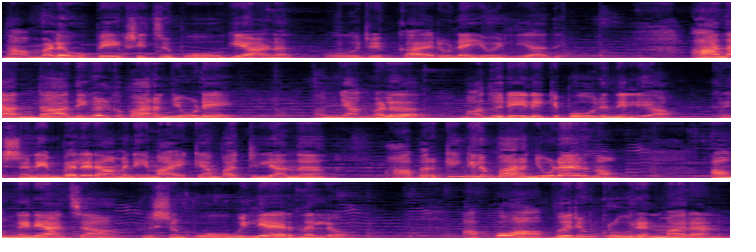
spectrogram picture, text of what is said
നമ്മളെ ഉപേക്ഷിച്ചു പോവുകയാണ് ഒരു കരുണയോ ഇല്ലാതെ. ആ നന്ദാദികൾക്ക് പറഞ്ഞൂടെ ഞങ്ങൾ മധുരയിലേക്ക് പോരുന്നില്ല. കൃഷ്ണനെയും ബലരാമനെയും അയക്കാൻ പറ്റില്ല എന്ന് അവർക്കെങ്കിലും പറഞ്ഞുകൂടായിരുന്നോ? അങ്ങനെ ആച്ചാ കൃഷ്ണൻ പോവില്ലായിരുന്നല്ലോ. അപ്പോ അവരും ക്രൂരന്മാരാണ്.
